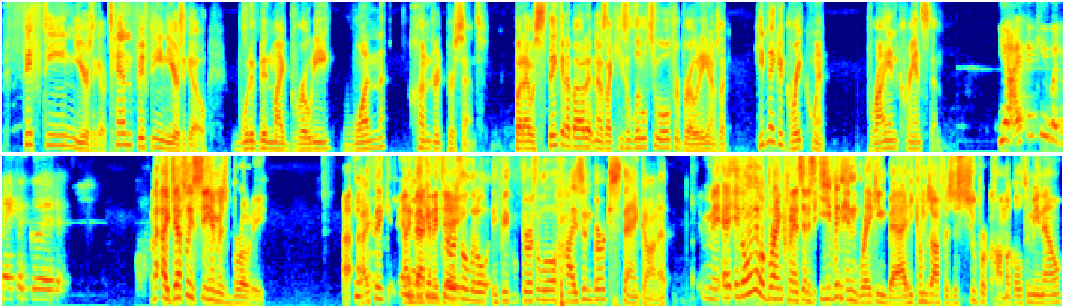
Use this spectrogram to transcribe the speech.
15 years ago, 10, 15 years ago, would have been my Brody 100%. But I was thinking about it and I was like, he's a little too old for Brody. And I was like, he'd make a great Quint. Bryan Cranston. yeah, I think he would make a good. I- I definitely see him as Brody. I think, And I back think in if the he throws a little, if he throws a little Heisenberg stank on it, I eh, the only thing with Bryan Cranston is even in Breaking Bad, he comes off as just super comical to me now.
